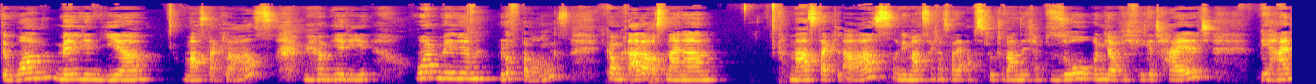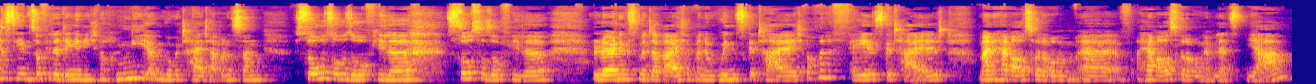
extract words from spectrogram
The One Million Year Masterclass. Wir haben hier die One Million Luftballons. Ich komme gerade aus meiner Masterclass und die Masterclass war der absolute Wahnsinn. Ich habe so unglaublich viel geteilt behind the scenes so viele Dinge, die ich noch nie irgendwo geteilt habe. Und es waren so, so, so viele, so, so, so viele Learnings mit dabei. Ich habe meine Wins geteilt, ich habe auch meine Fails geteilt, meine Herausforderungen, äh, Herausforderungen im letzten Jahr.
